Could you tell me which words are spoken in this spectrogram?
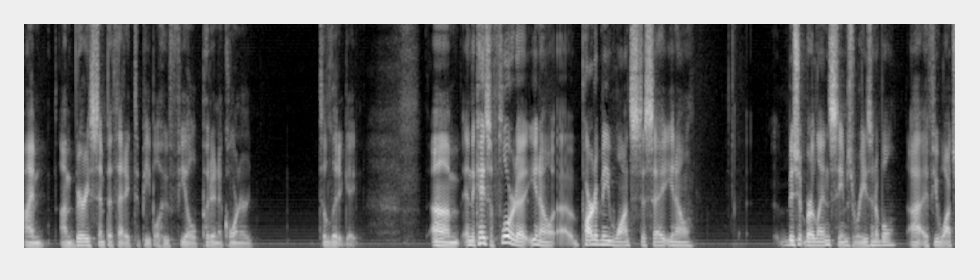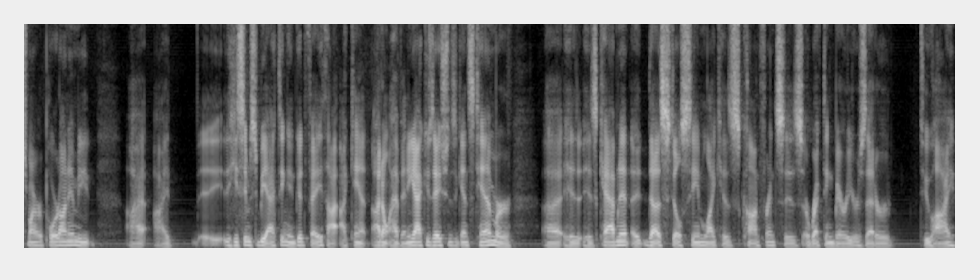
I'm I'm very sympathetic to people who feel put in a corner to litigate. Um, in the case of Florida, you know, uh, part of me wants to say, you know, Bishop Berlin seems reasonable. Uh, if you watched my report on him, he, I, I, he seems to be acting in good faith. I, I can't, I don't have any accusations against him or uh, his, his cabinet. It does still seem like his conference is erecting barriers that are too high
